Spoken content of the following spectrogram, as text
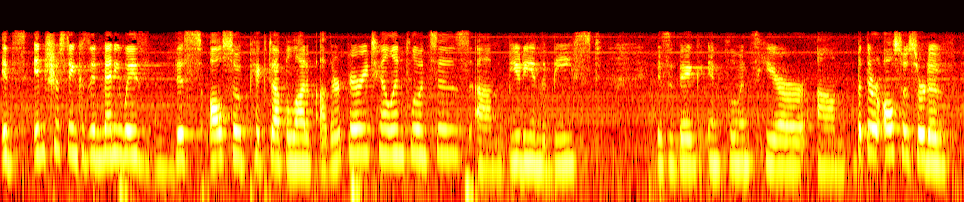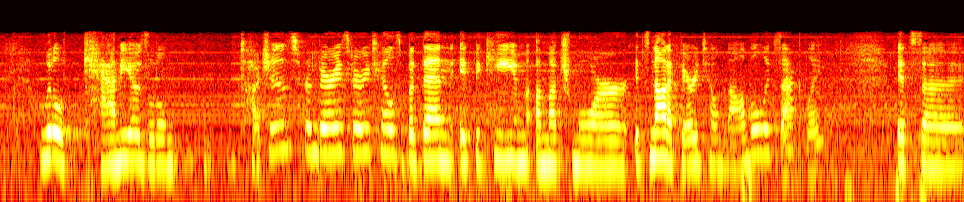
it's interesting because in many ways this also picked up a lot of other fairy tale influences um, beauty and the beast is a big influence here um, but there are also sort of little cameos little touches from various fairy tales, but then it became a much more. It's not a fairy tale novel exactly. It's a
